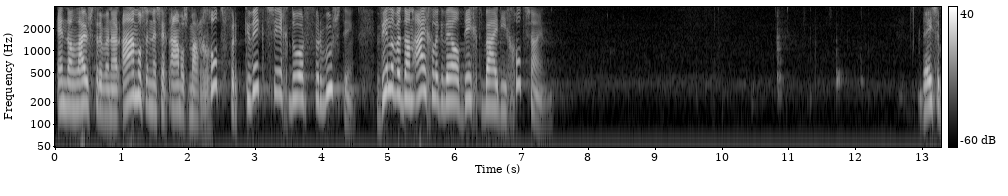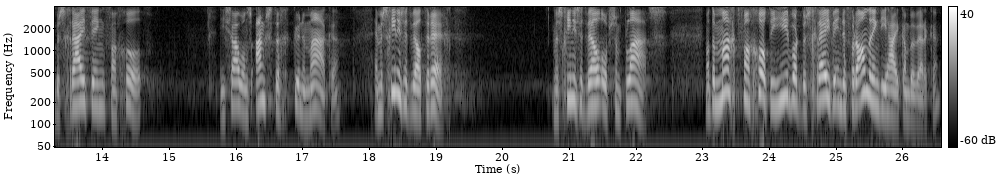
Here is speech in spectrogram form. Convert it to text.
En dan luisteren we naar Amos en dan zegt Amos, maar God verkwikt zich door verwoesting. Willen we dan eigenlijk wel dicht bij die God zijn? Deze beschrijving van God, die zou ons angstig kunnen maken. En misschien is het wel terecht. Misschien is het wel op zijn plaats. Want de macht van God, die hier wordt beschreven in de verandering die hij kan bewerken,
